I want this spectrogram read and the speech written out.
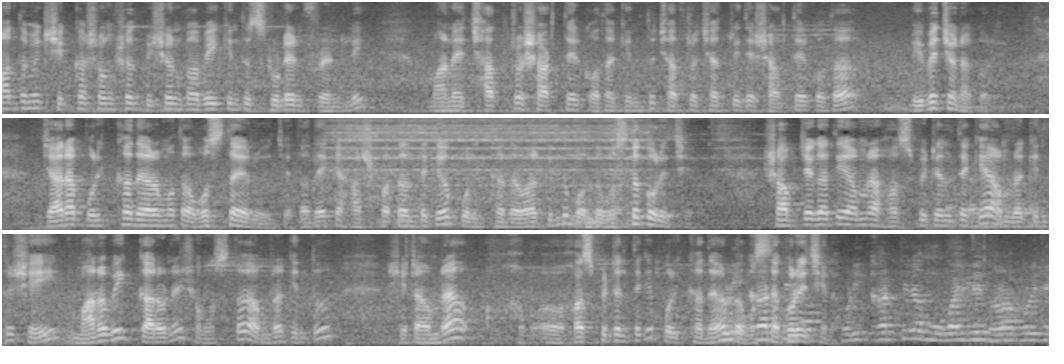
মাধ্যমিক শিক্ষা সংসদ ভীষণভাবেই কিন্তু স্টুডেন্ট ফ্রেন্ডলি মানে ছাত্র স্বার্থের কথা কিন্তু ছাত্রছাত্রীদের স্বার্থের কথা বিবেচনা করে। যারা পরীক্ষা দেওয়ার মতো অবস্থায় রয়েছে, তাদেরকে হাসপাতাল থেকেও পরীক্ষা দেওয়ার কিন্তু বন্দোবস্ত করেছে। সব জায়গাতেই আমরা হসপিটাল থেকে আমরা কিন্তু সেই মানবিক কারণে সমস্ত আমরা কিন্তু সেটা আমরা হসপিটাল থেকে পরীক্ষা দেওয়ার ব্যবস্থা করেছিলাম। পরীক্ষার্থীরা মোবাইলে ধরা পড়েছে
